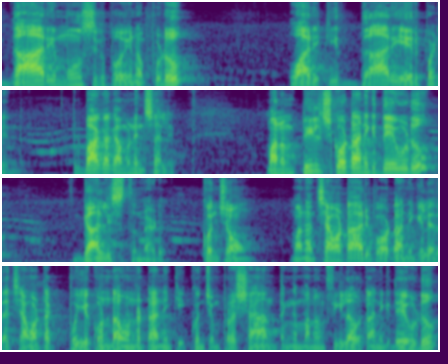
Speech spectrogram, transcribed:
దారి మూసుకుపోయినప్పుడు వారికి దారి ఏర్పడింది. ఇప్పుడు బాగా గమనించాలి. మనం పీల్చుకోవటానికి దేవుడు గాలిస్తున్నాడు. కొంచెం మన చెమట ఆరిపోవటానికి లేదా చెమట పొయ్యకుండా ఉండటానికి కొంచెం ప్రశాంతంగా మనం ఫీల్ అవ్వటానికి దేవుడు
